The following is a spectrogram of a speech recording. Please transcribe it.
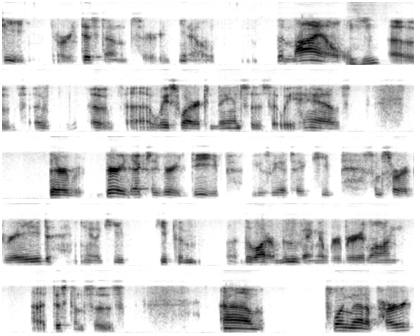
feet or distance or you know the miles mm-hmm. of of, of uh, wastewater conveyances that we have, they're buried actually very deep because we have to keep some sort of grade, you know, keep keep them the water moving over very long uh, distances. Um, pulling that apart,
